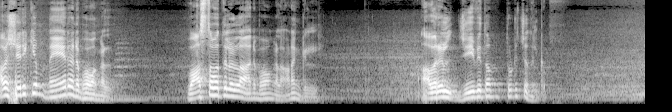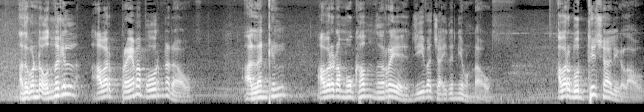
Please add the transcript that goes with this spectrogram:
അവ ശരിക്കും നേരനുഭവങ്ങൾ വാസ്തവത്തിലുള്ള അനുഭവങ്ങളാണെങ്കിൽ അവരിൽ ജീവിതം തുടിച്ചു നിൽക്കും. അതുകൊണ്ട് ഒന്നുകിൽ അവർ പ്രേമപൂർണരാവും അല്ലെങ്കിൽ അവരുടെ മുഖം നിറയെ ജീവചൈതന്യമുണ്ടാവും. അവർ ബുദ്ധിശാലികളാവും.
